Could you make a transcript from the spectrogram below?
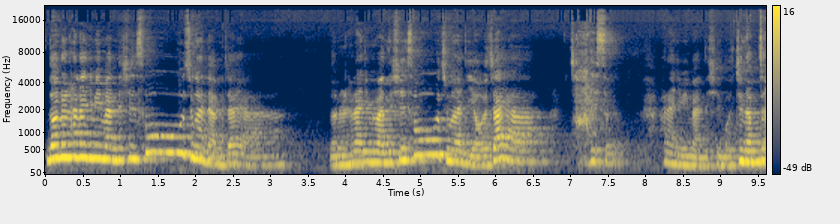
너는 하나님이 만드신 소중한 남자야. 너는 하나님이 만드신 소중한 여자야. 잘했어요. 하나님이 만드신 멋진 남자,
